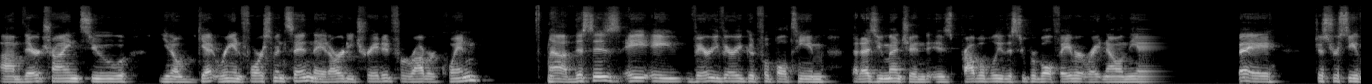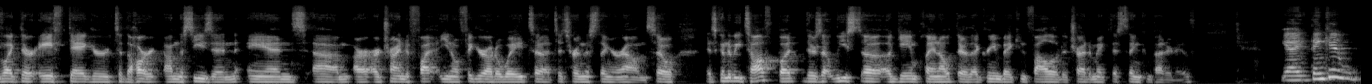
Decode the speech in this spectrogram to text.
um, they're trying to, you know, get reinforcements in. They had already traded for Robert Quinn. Uh, this is a, a very, very good football team that, as you mentioned, is probably the Super Bowl favorite right now in the Bay just received like their eighth dagger to the heart on the season and um, are, are, trying to fight, you know, figure out a way to, to turn this thing around. So it's going to be tough, but there's at least a, a, game plan out there that Green Bay can follow to try to make this thing competitive. Yeah, I think it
